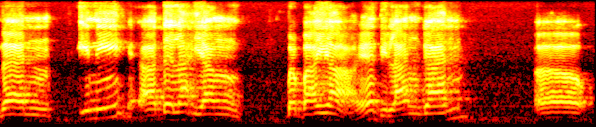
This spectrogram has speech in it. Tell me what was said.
Dan ini adalah yang berbayar, ya, dilanggan uh,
